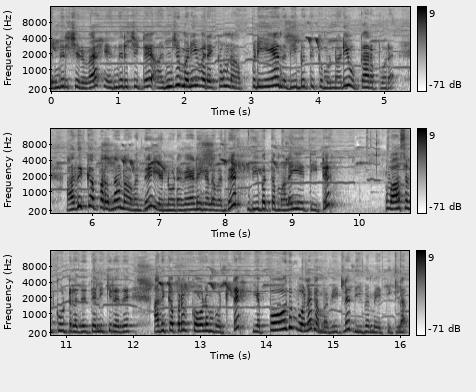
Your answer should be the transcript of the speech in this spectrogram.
எந்திரிச்சிடுவேன் எந்திரிச்சிட்டு அஞ்சு மணி வரைக்கும் நான் அப்படியே அந்த தீபத்துக்கு முன்னாடி உட்கார போகிறேன் அதுக்கப்புறம் தான் நான் வந்து என்னோடய வேலைகளை வந்து தீபத்தை மலையேற்றிட்டு வாசல் கூட்டுறது தெளிக்கிறது அதுக்கப்புறம் கோலம் போட்டுட்டு எப்போதும் போல் நம்ம வீட்டில் தீபம் ஏற்றிக்கலாம்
